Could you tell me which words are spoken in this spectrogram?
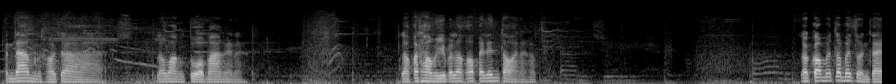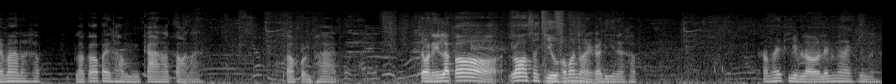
แพนด้าเหมือนเขาจะระวังตัวมากเลยนะ เราก็ทำวิปแล้วก็ไปเล่นต่อนะครับ แล้วก็ไม่ต้องไปสนใจมากนะครับเราก็ไปทำการเราต่อนะ เราคนพลาดแต่วันนี้เราก็ล่อสกิลเข้ามาหน่อยก็ดีนะครับทำให้ทีมเราเล่นง่ายขึ้นนะ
